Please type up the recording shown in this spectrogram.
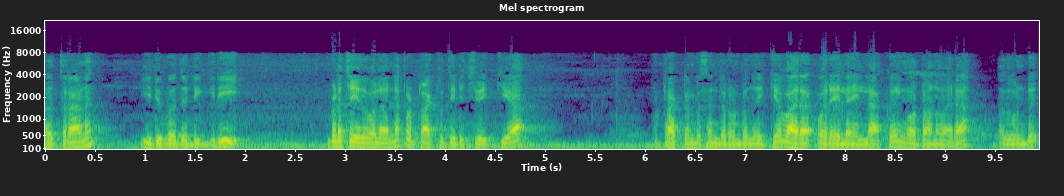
അത് എത്രയാണ് ഇരുപത് ഡിഗ്രി. ഇവിടെ ചെയ്ത പോലെ തന്നെ പ്രൊട്രാക്ടർ തിരിച്ചു വെക്കുക. പ്രൊട്രാക്ടറിന്റെ സെന്റർ ഉണ്ടെന്ന് വെക്കുക. വര ഒരേ ലൈനിലാക്കുക ഇങ്ങോട്ടാണ് വര. അതുകൊണ്ട്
